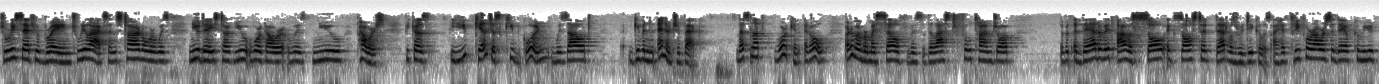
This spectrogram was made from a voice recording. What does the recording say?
to reset your brain, to relax and start over with new day, start new work hour with new powers. Because you can't just keep going without giving an energy back. That's not working at all. I remember myself with the last full-time job. But at the end of it, I was so exhausted. That was ridiculous. I had three, four hours a day of commute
